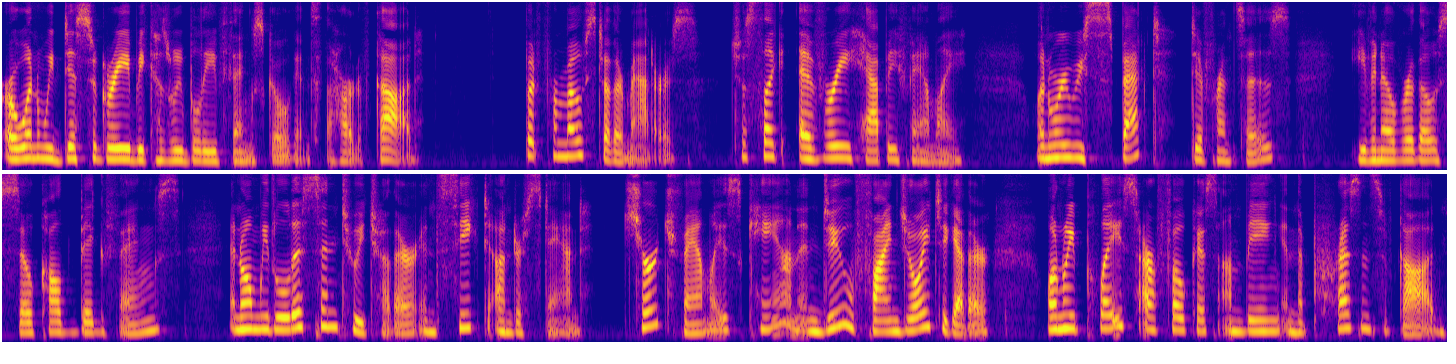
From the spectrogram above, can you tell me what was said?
or when we disagree because we believe things go against the heart of God. But for most other matters, just like every happy family, when we respect differences, even over those so called big things, and when we listen to each other and seek to understand, church families can and do find joy together when we place our focus on being in the presence of God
